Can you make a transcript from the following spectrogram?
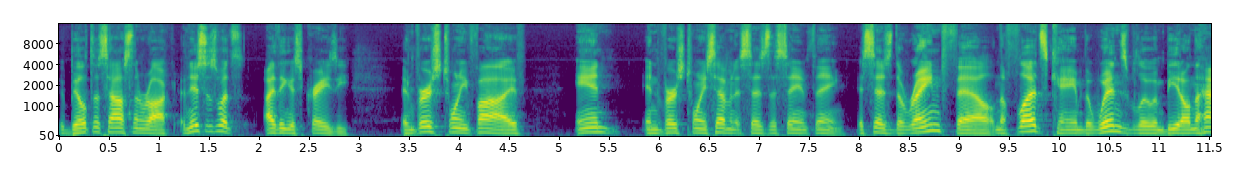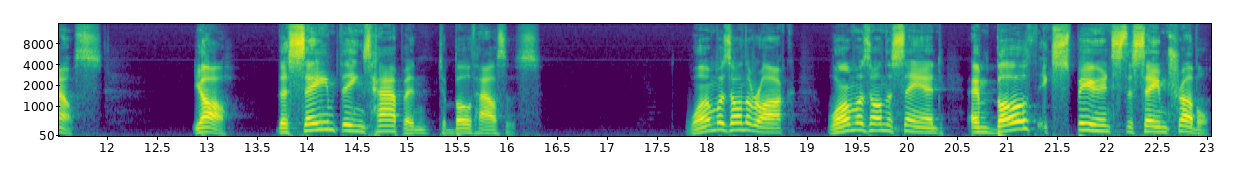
who built his house on the rock. And this is what I think is crazy. In verse 25 and in verse 27, it says the same thing. It says, The rain fell and the floods came, the winds blew and beat on the house. Y'all, the same things happened to both houses. One was on the rock, one was on the sand, and both experienced the same trouble.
